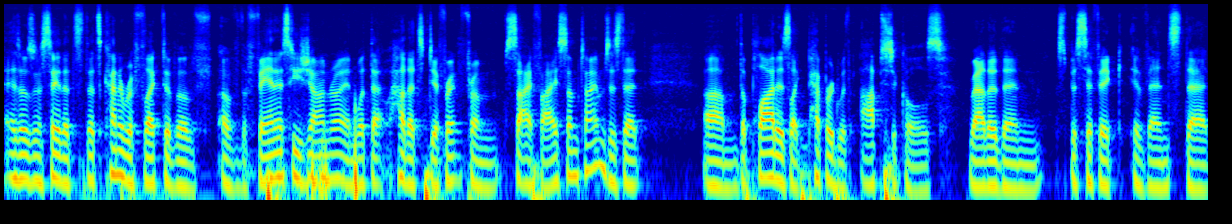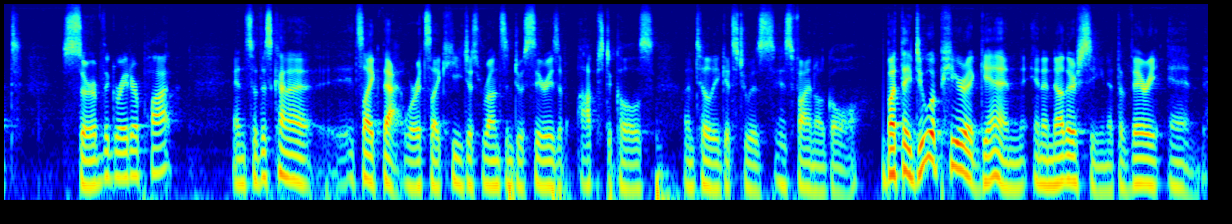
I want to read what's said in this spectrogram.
as I was going to say, that's that's kind of reflective of of the fantasy genre and what that how that's different from sci-fi. Sometimes is that um, the plot is like peppered with obstacles rather than specific events that serve the greater plot. And so this kind of it's like that where it's like he just runs into a series of obstacles until he gets to his his final goal. But they do appear again in another scene at the very end.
